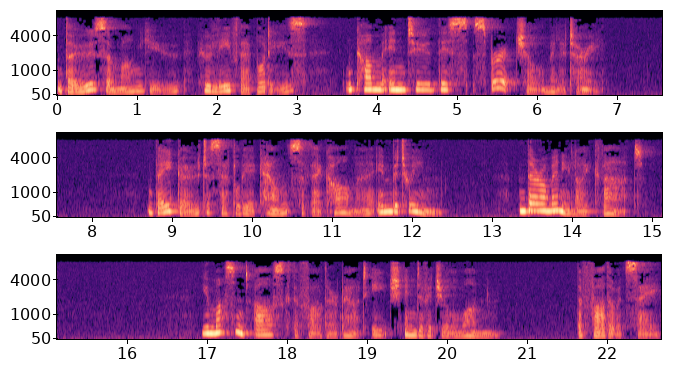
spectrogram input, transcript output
those among you who leave their bodies come into this spiritual military. They go to settle the accounts of their karma in between. There are many like that. You mustn't ask the Father about each individual one. The Father would say,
